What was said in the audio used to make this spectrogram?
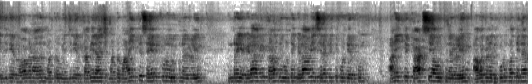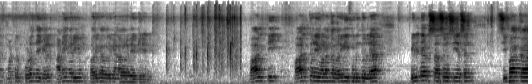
engineer Loganathan மற்றும் என்ஜினியர் கவிராஜ் மற்றும் அனைத்து செயற்குழு உறுப்பினர்களையும் இன்றைய விழாவில் கலந்து கொண்டு விழாவை சிறப்பித்துக் கொண்டிருக்கும் அனைத்து காட்சியா உறுப்பினர்களையும் அவர்களது குடும்பத்தினர் மற்றும் குழந்தைகள் அனைவரையும் வருக வருக என வரவேற்கிறேன். வாழ்த்தி வாழ்த்துறை வழங்க வருகை புரிந்துள்ள பில்டர்ஸ் அசோசியேஷன் சிபாகா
